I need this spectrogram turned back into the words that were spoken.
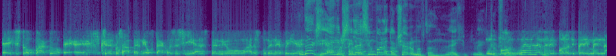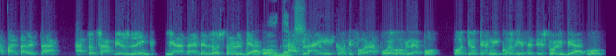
Έχει τον πάγκο, ε, ε, ξέρεις πόσα παίρνει. 800.000 παίρνει ο άλλος που δεν είναι πήγε. Εντάξει, έχει ψηλά συμβόλαια, το ξέρουμε αυτό. Έχει, έχει, το Λοιπόν, ξέρουμε. δεν λέμε λοιπόν ότι περιμένει να πάρει τα λεφτά από το Champions League για να τα εμπεδώσει στον Ολυμπιακό. Ε, εντάξει. Απλά είναι η πρώτη φορά που εγώ βλέπω ότι ο τεχνικός διευθυντής του Ολυμπιακού,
